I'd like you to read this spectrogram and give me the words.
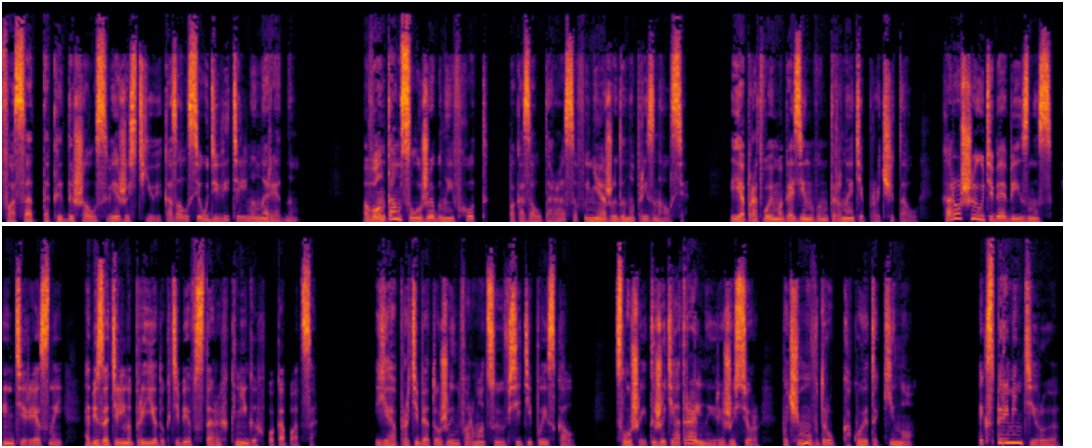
Фасад так и дышал свежестью и казался удивительно нарядным. «Вон там служебный вход», — показал Тарасов и неожиданно признался. «Я про твой магазин в интернете прочитал. Хороший у тебя бизнес, интересный. Обязательно приеду к тебе в старых книгах покопаться». «Я про тебя тоже информацию в сети поискал. Слушай, ты же театральный режиссер. Почему вдруг какое-то кино?» «Экспериментирую»,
